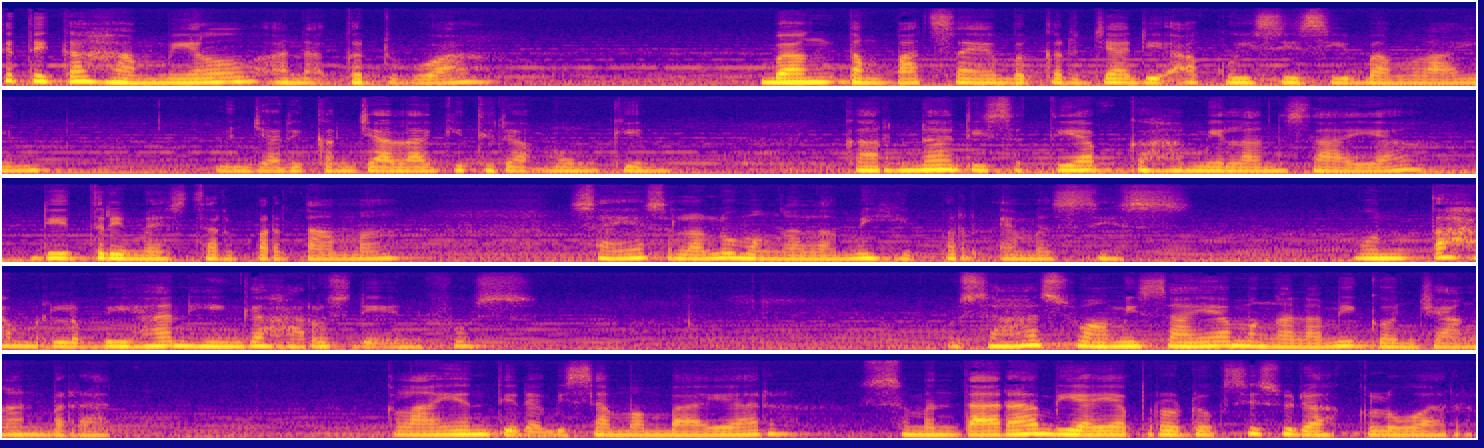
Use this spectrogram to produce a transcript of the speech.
Ketika hamil anak kedua, bank tempat saya bekerja diakuisisi bank lain. Menjadi kerja lagi tidak mungkin karena di setiap kehamilan saya di trimester pertama, saya selalu mengalami hiperemesis, muntah berlebihan hingga harus diinfus. Usaha suami saya mengalami goncangan berat. Klien tidak bisa membayar, sementara biaya produksi sudah keluar.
